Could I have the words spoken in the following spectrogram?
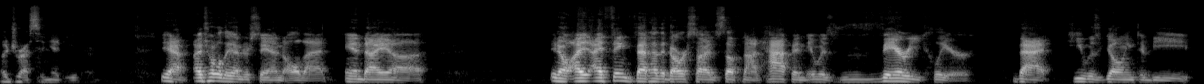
addressing it either. Yeah, I totally understand all that. And I, uh, you know, I, I think that had the dark side stuff not happened, it was very clear that he was going to be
